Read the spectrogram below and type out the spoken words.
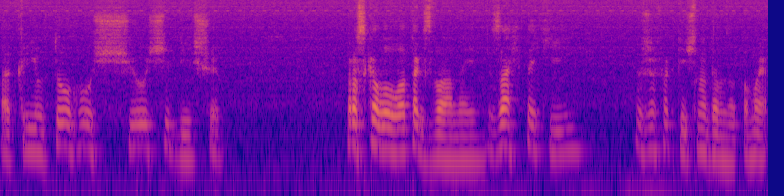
а крім того, що ще більше розколола так званий Захід, який вже фактично давно помер.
